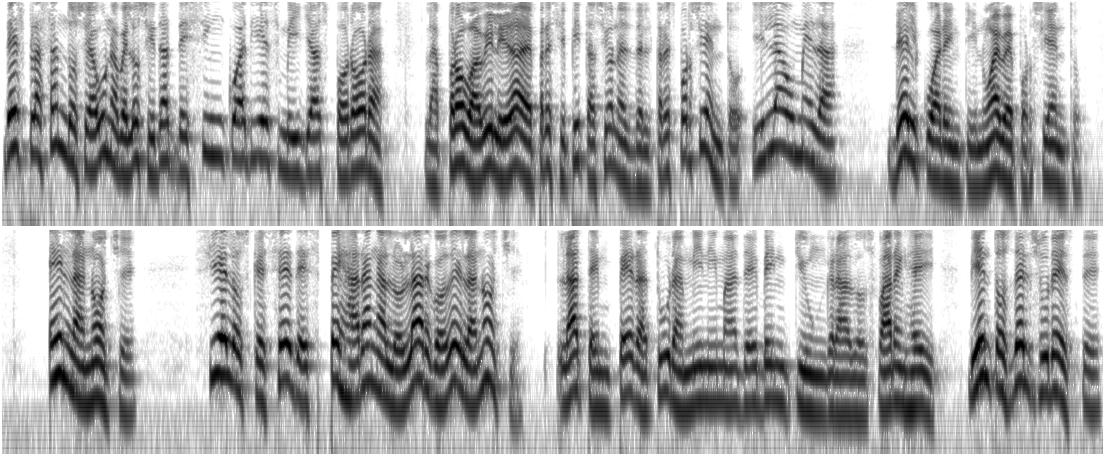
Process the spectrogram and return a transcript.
desplazándose a una velocidad de 5 a 10 millas por hora, la probabilidad de precipitaciones del 3% y la humedad del 49%. En la noche, cielos que se despejarán a lo largo de la noche, la temperatura mínima de 21 grados Fahrenheit, vientos del sureste,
